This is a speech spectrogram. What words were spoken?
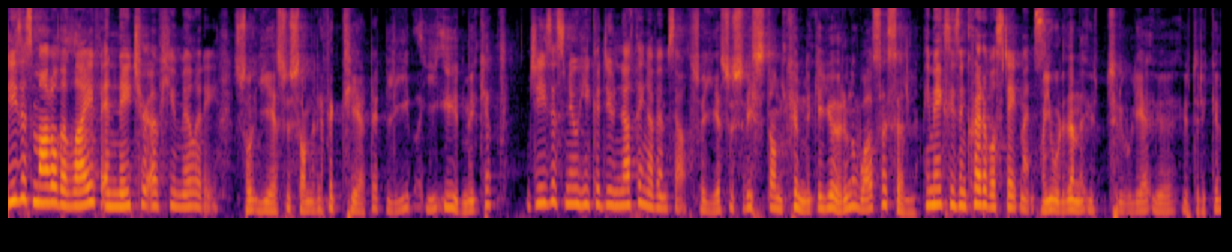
Jesus modeled a life and nature of humility. Så Jesus han reflekterte et liv i ydmykhet. Jesus knew he could do nothing of himself. Så Jesus visste han kunne ikke gjøre noe av seg selv. He makes these incredible statements. Han gjorde denne utrolige uttrykket.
